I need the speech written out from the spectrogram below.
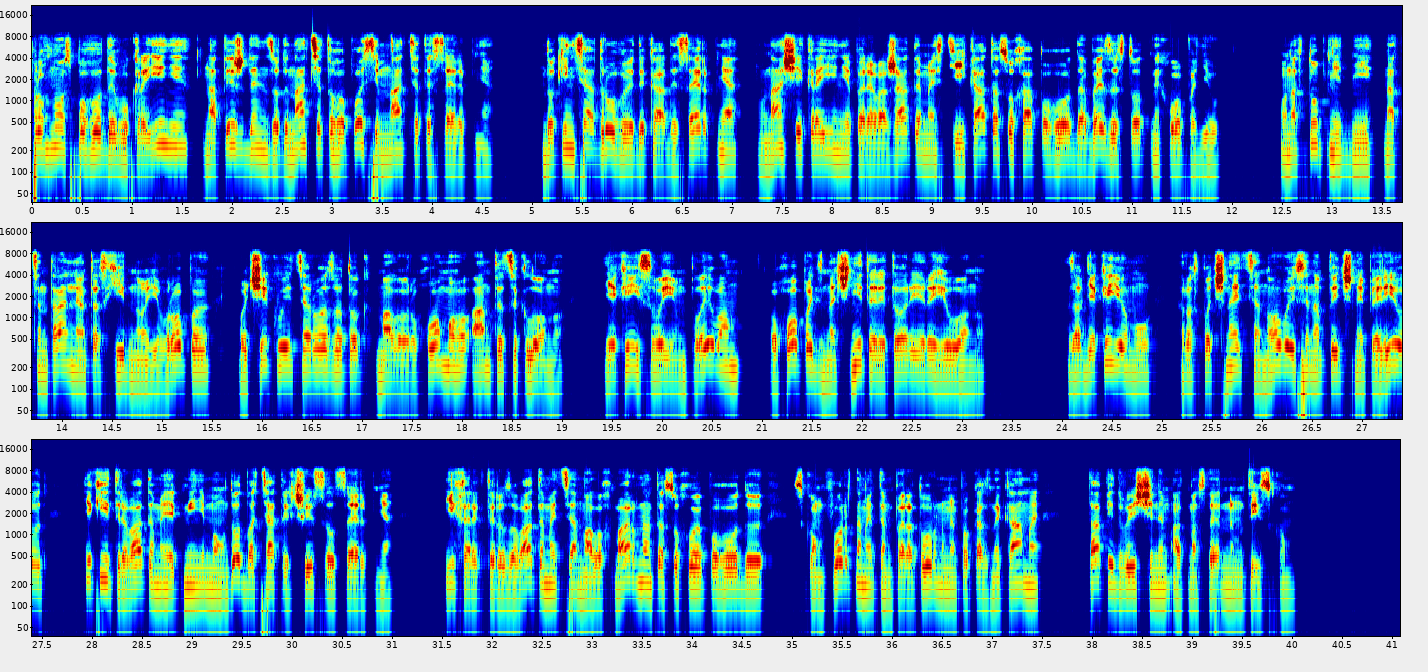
Прогноз погоди в Україні на тиждень з 11 по 17 серпня. До кінця другої декади серпня в нашій країні переважатиме стійка та суха погода без істотних опадів. У наступні дні над Центральною та Східною Європою очікується розвиток малорухомого антициклону, який своїм впливом охопить значні території регіону. Завдяки йому розпочнеться новий синаптичний період, який триватиме як мінімум до 20-х чисел серпня, і характеризуватиметься малохмарною та сухою погодою з комфортними температурними показниками та підвищеним атмосферним тиском.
